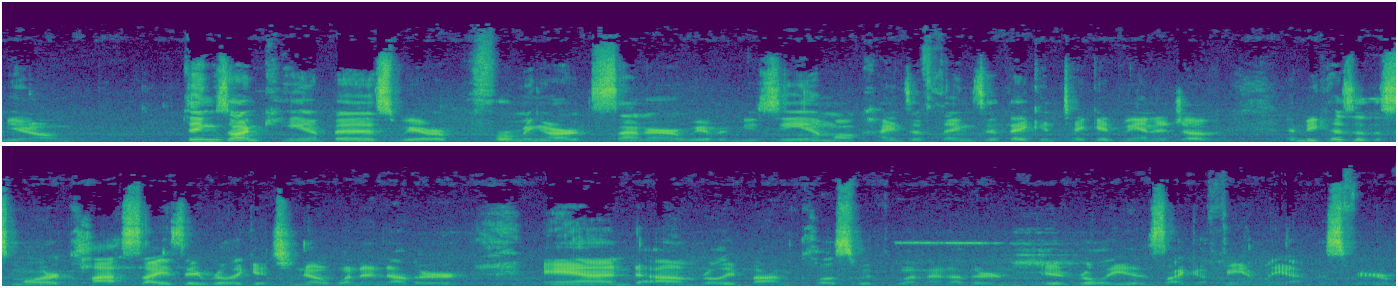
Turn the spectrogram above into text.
you know things on campus. We have a performing arts center. We have a museum. All kinds of things that they can take advantage of. And because of the smaller class size, they really get to know one another and um, really bond close with one another. And it really is like a family atmosphere.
